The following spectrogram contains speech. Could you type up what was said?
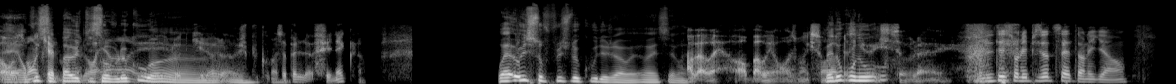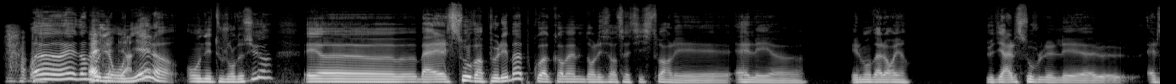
Heureusement en plus, c'est pas eux qui sauvent le coup, hein, qui est là, là, euh, je sais plus comment ça s'appelle, la Fennec. Là. Ouais, eux ils sauvent plus le coup déjà, ouais, ouais c'est vrai. Ah bah ouais, oh bah ouais, heureusement qu'ils sont Mais là. donc, on nous- ils sauvent la- On était sur l'épisode 7, hein, les gars. hein. Ouais, ouais, ouais, non, Ouais, mais on, on y est là, on est toujours dessus. hein. Et euh, bah, elle sauve un peu les meubles, quoi, quand même, dans, les, dans cette histoire, les, elle et, euh, et le Mandalorien. Je veux dire, elle sauve les. les- euh, elles-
